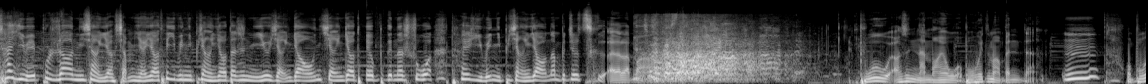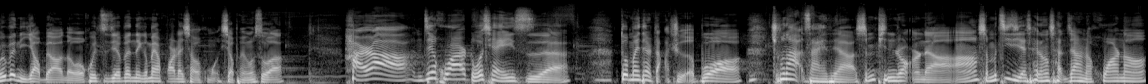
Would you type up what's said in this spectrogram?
他以为不知道你想要想不想要，他以为你不想要，但是你又想要，你想要他又不跟他说，他以为你不想要，那不就扯了吗？不过我要是你男朋友，我不会这么问的。嗯，我不会问你要不要的，我会直接问那个卖花的小小朋友说：“孩儿啊，你这花多钱一支？多买点打折不？从哪摘的呀？什么品种的啊？什么季节才能产这样的花呢？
